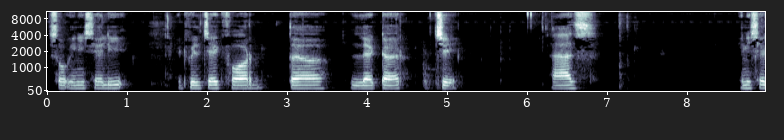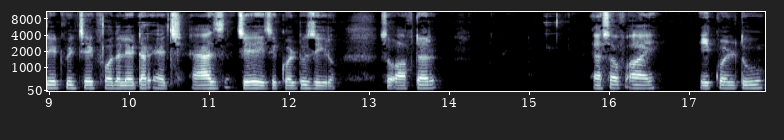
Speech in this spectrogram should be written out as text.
So initially it will check for the letter j as Initially it will check for the letter h as j is equal to 0. So after s of i equal to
